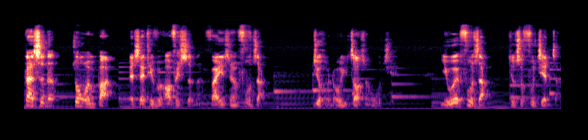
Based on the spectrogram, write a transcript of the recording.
但是呢，中文把 executive officer 呢翻译成副长，就很容易造成误解，以为副长就是副舰长。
